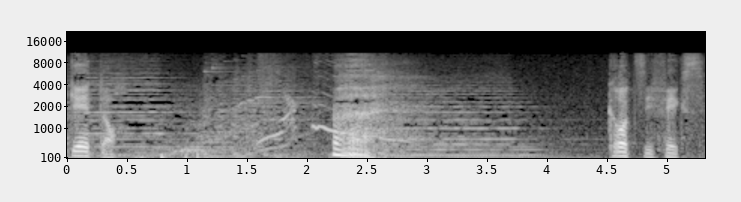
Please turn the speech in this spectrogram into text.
Geht doch. Kruzifix.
